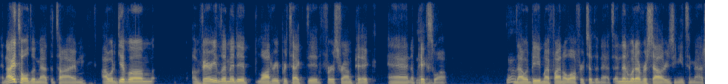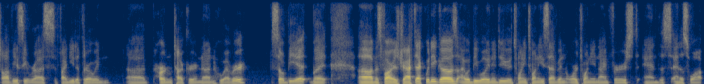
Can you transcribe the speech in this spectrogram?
And I told him at the time I would give him a very limited lottery protected first round pick and a pick mm-hmm. swap. Yeah. That would be my final offer to the Nets, and then whatever salaries you need to match. Obviously, Russ. If I need to throw in uh, Harden, Tucker, and Nunn, whoever, so be it. But um, as far as draft equity goes, I would be willing to do a 2027 or 29 first and this and a swap.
